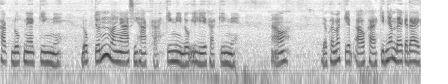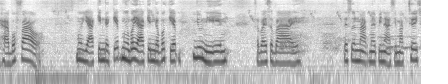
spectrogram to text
คักดกแนกิ่งนี่ยดกจนว่างาสิหักค่ะ กิ่งนี่ดกอีลีค่ะ กิ่งนี่เอาเดี๋ยวค่อยมาเก็บเอาค่ะ กินย่ำใดก็ได้ค่ะบ่เฝ้าว มืออยากกินกับเก็บ มือบ่อยากกินกับบ่เก็บอยู่นี่เอง สบายสบายๆแต่ส่วนมากแม่ปีนาสิมักเชยช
